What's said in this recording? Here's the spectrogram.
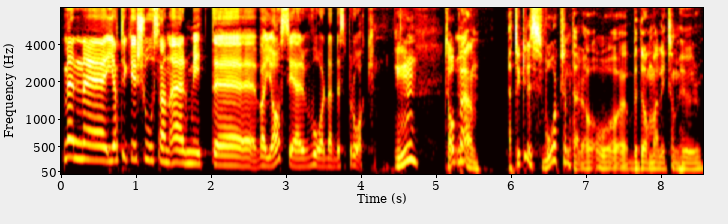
Men eh, jag tycker tjosan är mitt, eh, vad jag ser, vårdade språk. Mm, toppen. Jag tycker det är svårt sånt där att, att bedöma liksom hur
